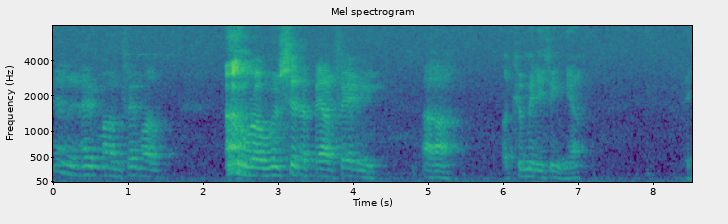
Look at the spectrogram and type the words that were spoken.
And then have my family. well, we'll set up our family, uh, a committee thing now. As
